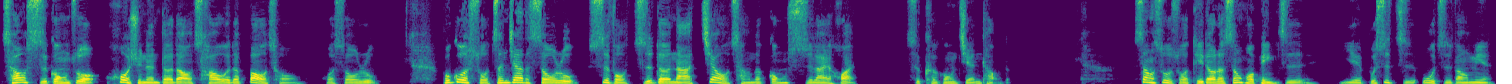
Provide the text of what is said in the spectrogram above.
超时工作或许能得到超额的报酬或收入。不过，所增加的收入是否值得拿较长的工时来换，是可供检讨的。上述所提到的生活品质，也不是指物质方面，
